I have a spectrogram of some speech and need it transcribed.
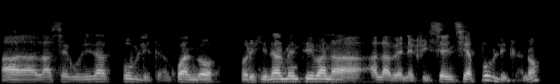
a la seguridad pública, cuando originalmente iban a, la beneficencia pública, ¿no?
